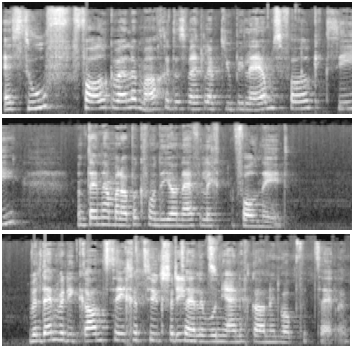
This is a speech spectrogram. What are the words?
eine Sauf-Folge wollen machen. Das wäre, glaube ich, die Jubiläumsfolge gewesen. Und dann haben wir aber gefunden, ja, nein, vielleicht voll nicht. Weil dann würde ich ganz sicher Zeug Stimmt. erzählen, die ich eigentlich gar nicht erzählen will.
